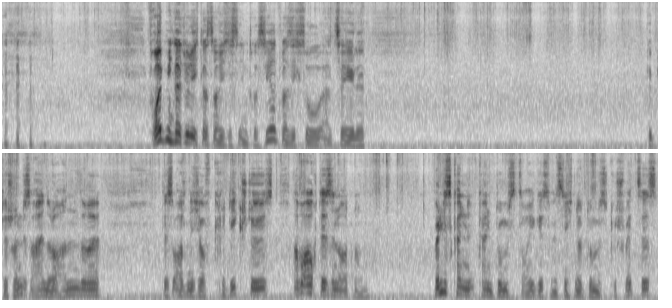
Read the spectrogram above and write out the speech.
Freut mich natürlich, dass euch das interessiert, was ich so erzähle. Gibt ja schon das eine oder andere, das ordentlich auf Kritik stößt, aber auch das in Ordnung. Wenn es kein, kein dummes Zeug ist, wenn es nicht nur dummes Geschwätz ist,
